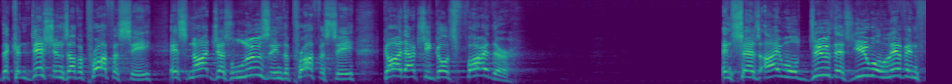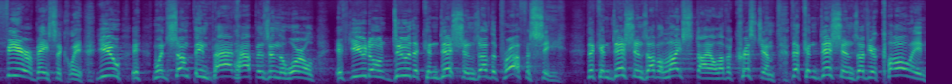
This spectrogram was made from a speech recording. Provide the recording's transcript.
the conditions of a prophecy, it's not just losing the prophecy, God actually goes farther and says, I will do this. You will live in fear, basically. You, when something bad happens in the world, if you don't do the conditions of the prophecy, the conditions of a lifestyle of a Christian, the conditions of your calling.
